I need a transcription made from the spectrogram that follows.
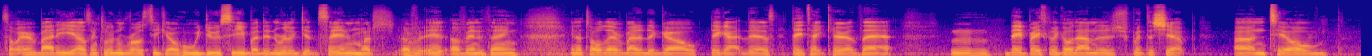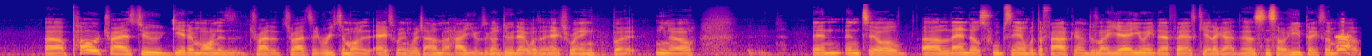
So everybody else, including Rose Tico, who we do see but didn't really get to say much of of anything, you know, told everybody to go. They got this. They take care of that. They basically go down to the, with the ship uh, until uh, Poe tries to get him on his try to try to reach him on his X-wing, which I don't know how you was going to do that with an X-wing, but you know. And until uh, Lando swoops in with the Falcon, and was like, "Yeah, you ain't that fast, kid. I got this." And so he picks him up.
